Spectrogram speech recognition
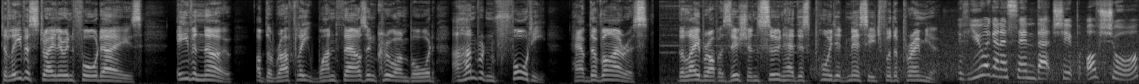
to leave Australia in four days, even though of the roughly 1,000 crew on board, 140 have the virus. The Labor opposition soon had this pointed message for the Premier. If you are going to send that ship offshore,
